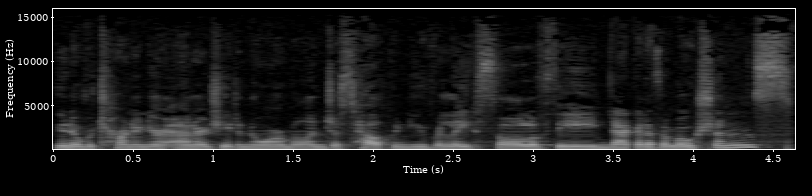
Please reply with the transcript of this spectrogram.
you know, returning your energy to normal and just helping you release all of the negative emotions.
